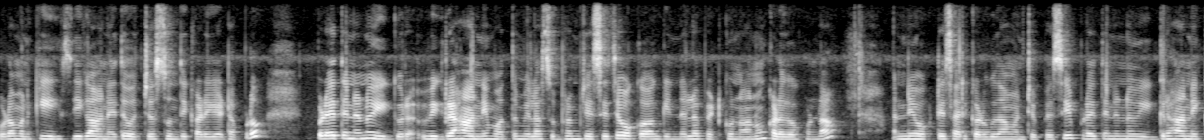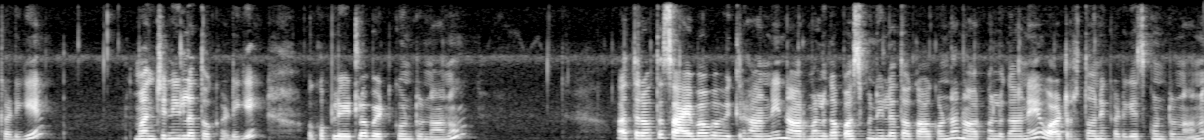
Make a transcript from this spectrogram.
కూడా మనకి ఈజీగా అనేది వచ్చేస్తుంది కడిగేటప్పుడు. ఇప్పుడైతే నేను ఈ విగ్రహాన్ని మొత్తం ఇలా శుభ్రం చేసేసి ఒక గిన్నెలో పెట్టుకున్నాను కడగకుండా. అన్నీ ఒకటేసారి కడుగుదామని చెప్పేసి ఇప్పుడైతే నేను విగ్రహాన్ని కడిగి మంచినీళ్ళతో కడిగి ఒక ప్లేట్లో పెట్టుకుంటున్నాను. ఆ తర్వాత సాయిబాబా విగ్రహాన్ని నార్మల్గా పసుపు నీళ్ళతో కాకుండా నార్మల్గానే వాటర్తోనే కడిగేసుకుంటున్నాను.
